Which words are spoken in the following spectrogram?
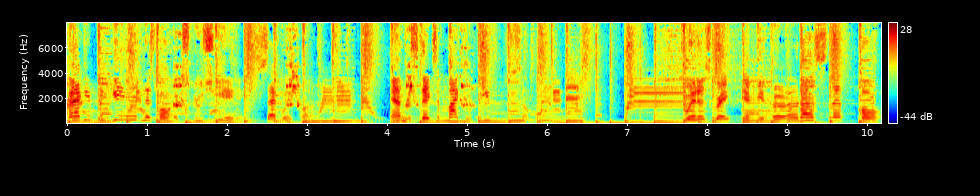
beg your forgiveness for excruciating segue puns and mistakes that might confuse someone. Twitter's great if you heard us slip, or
